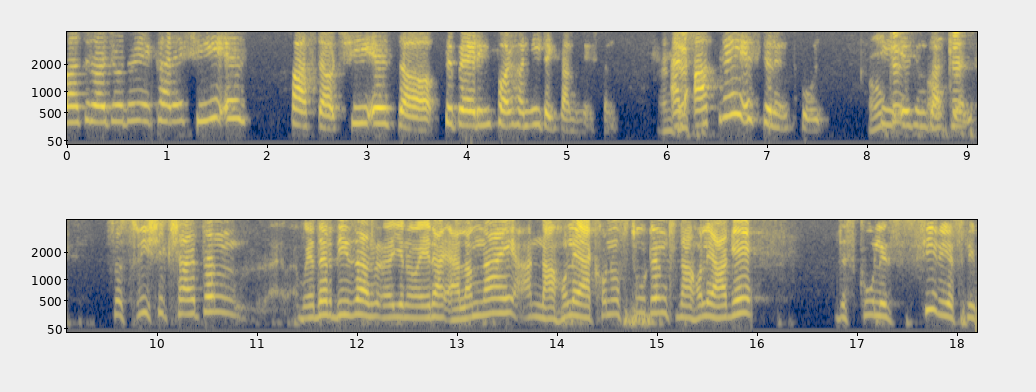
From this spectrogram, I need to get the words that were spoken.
বাসুরায় চৌধুরী এখানে she is passed out she is uh, preparing for her neat examination and Atrey is still in school okay. she is in class okay. 12 so Sri Shikshayatan whether these are uh, you know এরা alumni না হলে এখনও student না হলে আগে the school is seriously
